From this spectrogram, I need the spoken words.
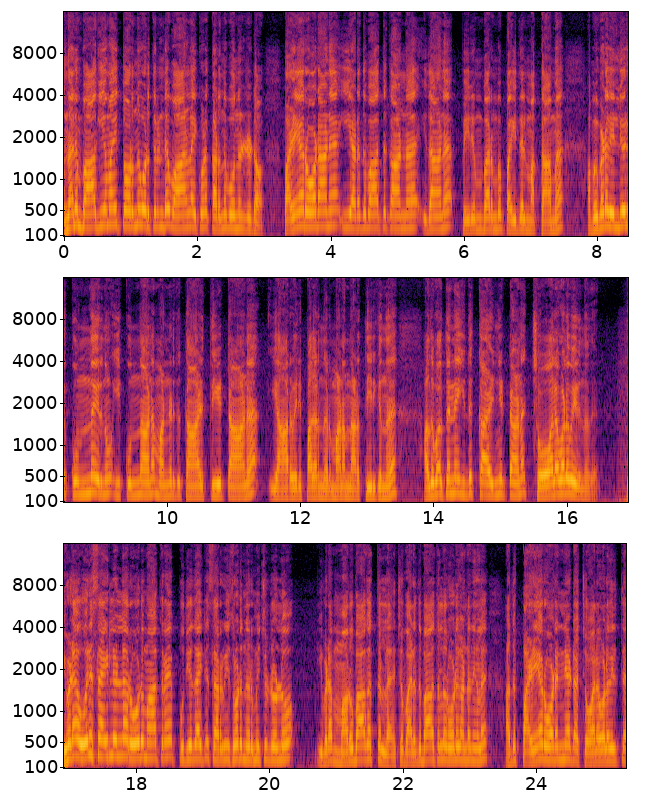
എന്നാലും ഭാഗികമായി തുറന്നു കൊടുത്തിട്ടുണ്ട്. വാഹനങ്ങളായിക്കൂടെ കടന്നു പോകുന്നുണ്ട് കേട്ടോ. പഴയ റോഡാണ് ഈ ഇടത് ഭാഗത്ത് കാണുന്നത്. ഇതാണ് പെരുമ്പറമ്പ് പൈതൽ മക്കാമ് അപ്പോൾ ഇവിടെ വലിയൊരു കുന്നായിരുന്നു. ഈ കുന്നാണ് മണ്ണെടുത്ത് താഴ്ത്തിയിട്ടാണ് ഈ ആറുവരി ആറുവരിപ്പാത നിർമ്മാണം നടത്തിയിരിക്കുന്നത്. അതുപോലെ തന്നെ ഇത് കഴിഞ്ഞിട്ടാണ് ചോലവള വരുന്നത്. ഇവിടെ ഒരു സൈഡിലുള്ള റോഡ് മാത്രമേ പുതിയതായിട്ട് സർവീസ് റോഡ് നിർമ്മിച്ചിട്ടുള്ളൂ. ഇവിടെ മറുഭാഗത്തുള്ള വെച്ചാൽ വലത് ഭാഗത്തുള്ള റോഡ് കണ്ട നിങ്ങൾ അത് പഴയ റോഡ് തന്നെ കേട്ടോ ചോലവളവിലത്തെ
